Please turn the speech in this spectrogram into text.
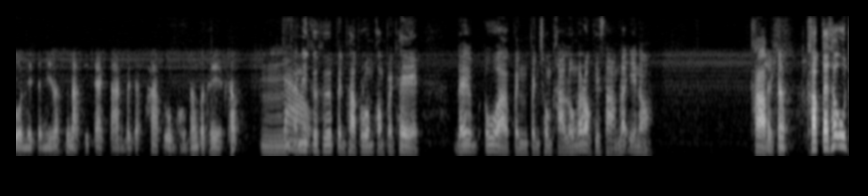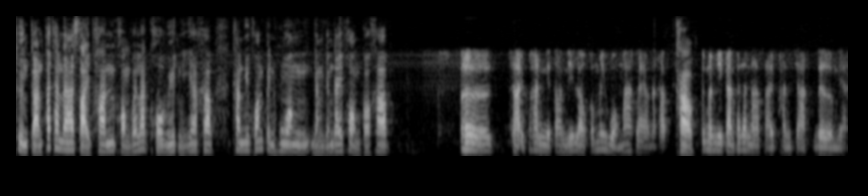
บนเนี่ยจะมีลักษณะที่แตกต่างไปจากภาพรวมของทั้งประเทศครับอืมเจ้าอันนี้ก็คือเป็นภาพรวมของประเทศ ได้อู้ว่าเป็นเป็นช่วงขาลงระลอกที่สามและเอเนอครับใช่ครับครับ แต่ถ้าอู้ถึงการพัฒนาสายพันธุ์ของไวรัสโควิดอย่างเงี้ยครับ ท่านมีความเป็นห่วงอย่างยังใดผ่องก็ครับ เออสายพันธุ์เนี่ยตอนนี้เราก็ไม่ห่วงมากแล้วนะครับ ครับ คือมันมีการพัฒนาสายพันธุ์จากเดิมเนี่ย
